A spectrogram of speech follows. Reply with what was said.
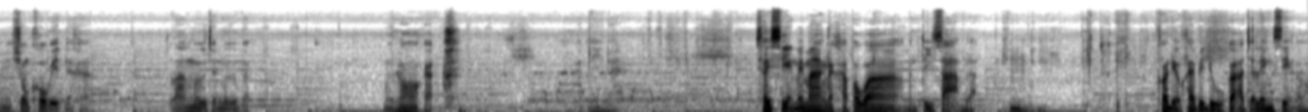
นี่ช่วงโควิดนะครับล้างมือจนมือแบบ มือลอกอะ่ะแบบนี้นะใช้เสียงไม่มากนะครับ เพราะว่ามันตีสามละก็เดี๋ยวใครไปดูก็อาจจะเร่งเสียงเอา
